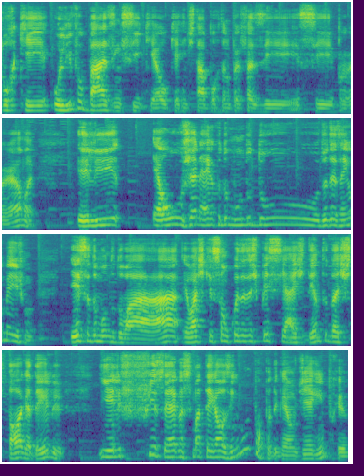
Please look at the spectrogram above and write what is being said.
Porque o livro base em si, que é o que a gente está abordando para fazer esse programa, ele é o genérico do mundo do, do desenho mesmo. Esse do mundo do AAA, eu acho que são coisas especiais dentro da história dele. E eles fizeram esse materialzinho um, para poder ganhar um dinheirinho, porque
